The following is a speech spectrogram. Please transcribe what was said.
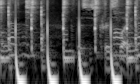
This is Chris Lake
